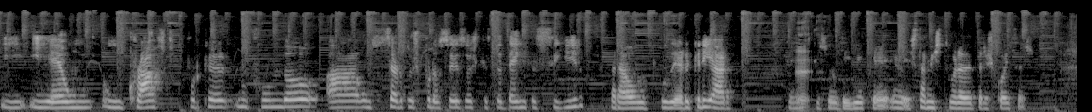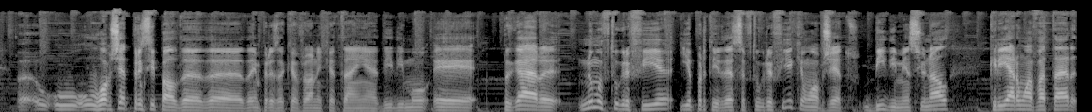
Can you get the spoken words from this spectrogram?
E, e é um, um craft porque no fundo há uns certos processos que se tem que seguir para o poder criar. É. eu diria que é esta mistura de três coisas. O, o objeto principal da, da, da, empresa que a Verónica tem, a Didimo, é pegar numa fotografia e a partir dessa fotografia, que é um objeto bidimensional, criar um avatar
